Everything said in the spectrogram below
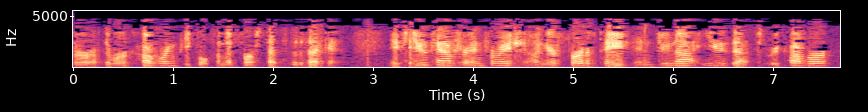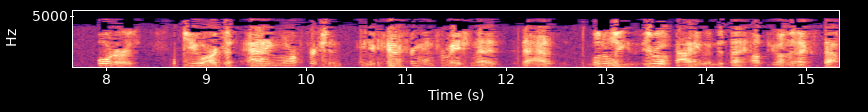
sure if they're recovering people from the first step to the second. If you capture information on your first page and do not use that to recover orders, you are just adding more friction, and you're capturing information that, is, that has literally zero value and does not help you on the next step.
